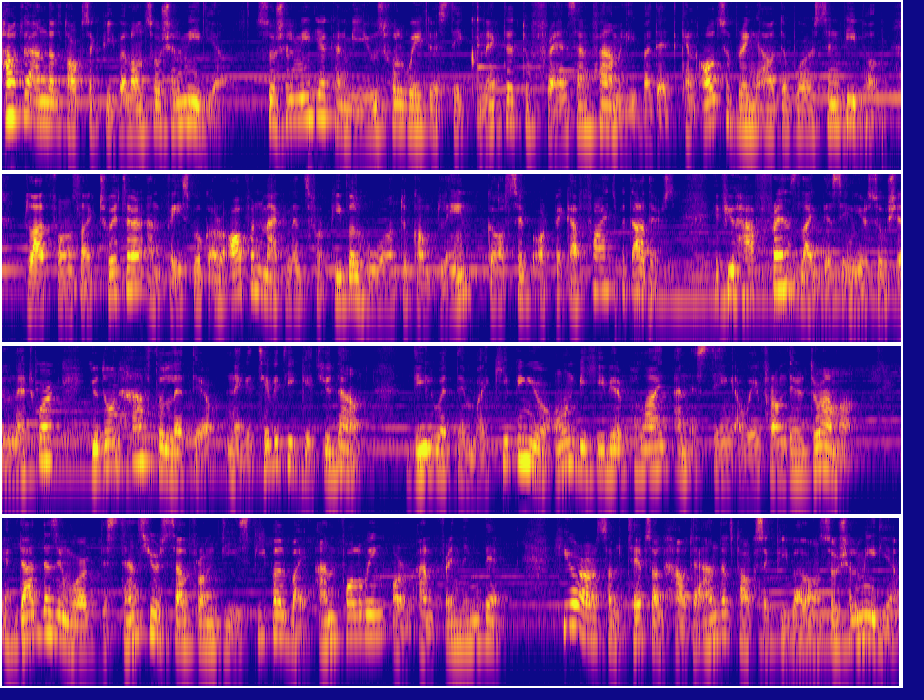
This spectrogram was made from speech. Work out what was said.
How to handle toxic people on social media. Social media can be a useful way to stay connected to friends and family, but it can also bring out the worst in people. Platforms like Twitter and Facebook are often magnets for people who want to complain, gossip, or pick up fights with others. If you have friends like this in your social network, you don't have to let their negativity get you down. Deal with them by keeping your own behavior polite and staying away from their drama. If that doesn't work, distance yourself from these people by unfollowing or unfriending them. Here are some tips on how to handle toxic people on social media.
